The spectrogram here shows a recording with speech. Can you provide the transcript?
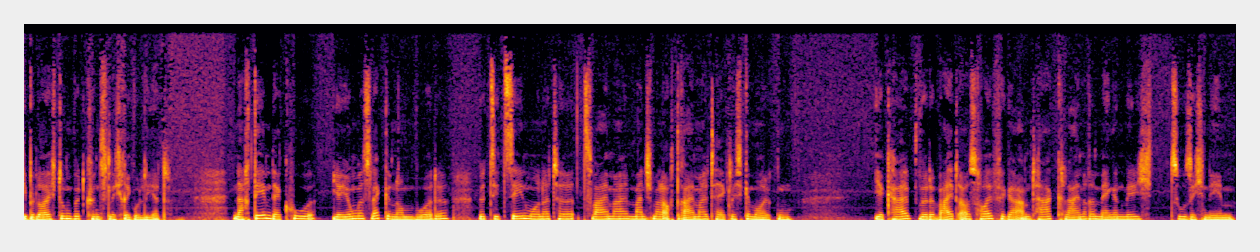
Die Beleuchtung wird künstlich reguliert. Nachdem der Kuh ihr Junges weggenommen wurde, wird sie zehn Monate zweimal, manchmal auch dreimal täglich gemolken. Ihr Kalb würde weitaus häufiger am Tag kleinere Mengen Milch zu sich nehmen.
